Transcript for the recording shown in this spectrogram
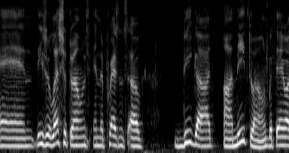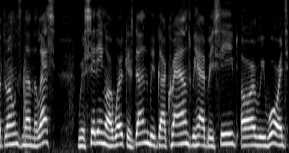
And these are lesser thrones in the presence of the God on the throne, but they are thrones nonetheless. We're sitting, our work is done, we've got crowns, we have received our rewards.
